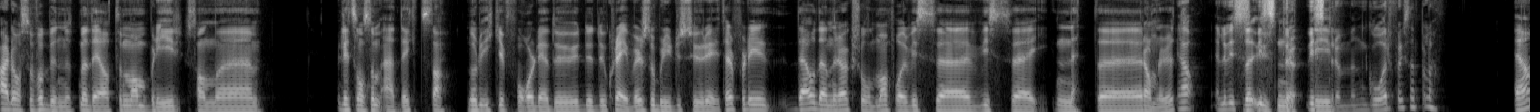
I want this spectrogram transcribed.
Er det også forbundet med det at man blir sånn eh, Litt sånn som addicts, da. Når du ikke får det du, du, du craver, så blir du sur og irritert. Fordi det er jo den reaksjonen man får hvis, eh, hvis eh, nettet ramler ut. Ja, Eller hvis, hvis strømmen går, for eksempel. Da. Ja.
